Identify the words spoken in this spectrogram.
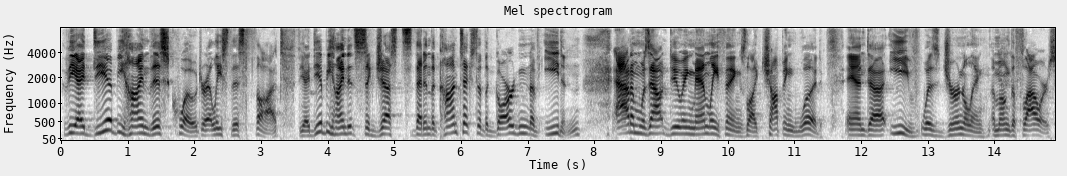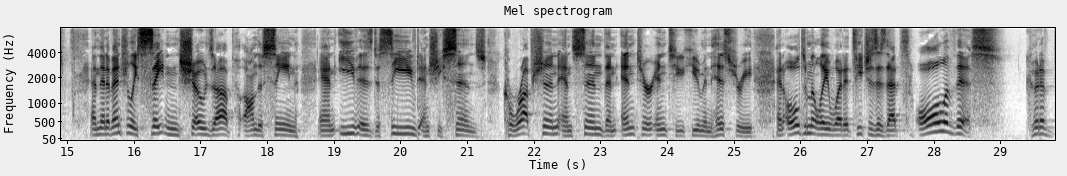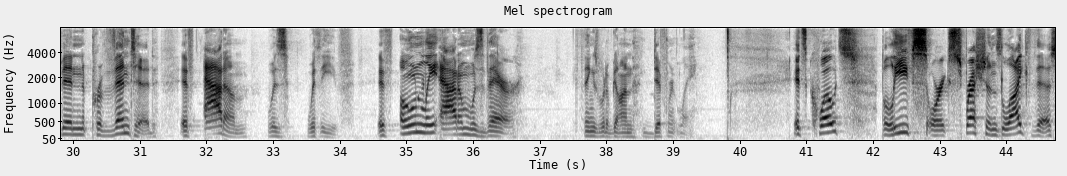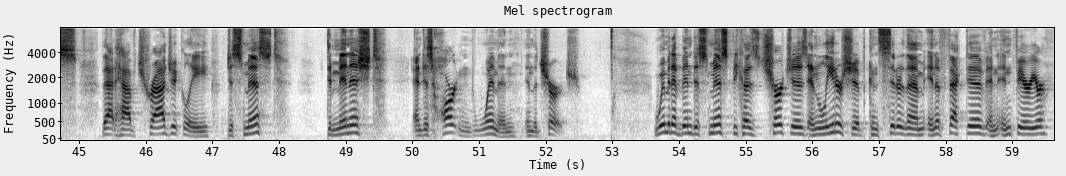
the idea behind this quote, or at least this thought, the idea behind it suggests that in the context of the Garden of Eden, Adam was out doing manly things like chopping wood, and uh, Eve was journaling among the flowers. And then eventually Satan shows up on the scene, and Eve is deceived and she sins. Corruption and sin then enter into human history. And ultimately, what it teaches is that all of this, could have been prevented if Adam was with Eve. If only Adam was there, things would have gone differently. It's quotes, beliefs, or expressions like this that have tragically dismissed, diminished, and disheartened women in the church. Women have been dismissed because churches and leadership consider them ineffective and inferior.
